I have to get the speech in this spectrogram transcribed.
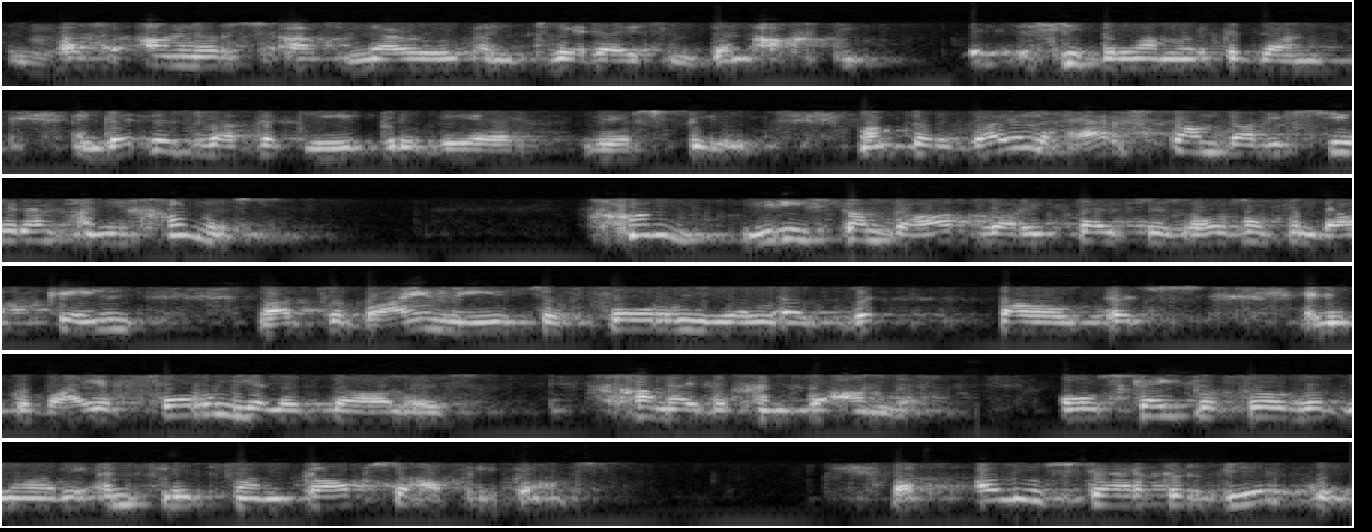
was anders as nou in 2018. Dit is die belangrike ding en dit is wat ek hier probeer weerspieël. Want terwyl herstandardisering aan die gang is, gaan hierdie standaard variëteit soos ons hom vandag ken, wat vir baie mense formeel 'n wit taal is en ook 'n baie formele taal is, gaan hy begin verander. Ons kyk byvoorbeeld na die invloed van Kaapse Afrikaans wat al hoe sterker deurkom.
